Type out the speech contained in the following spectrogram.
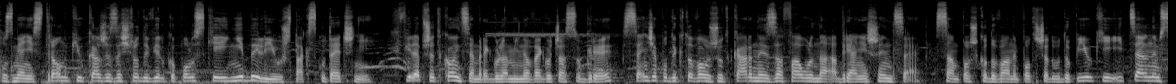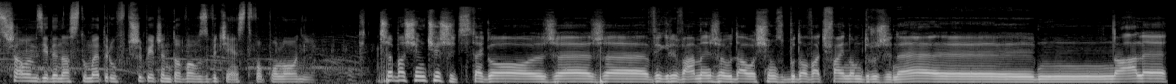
Po zmianie stron piłkarze ze Środy Wielkopolskiej nie byli już tak skuteczni. Chwilę przed końcem regulaminowego czasu gry sędzia podyktował rzut karny za faul na Adrianie Szynce. Sam poszkodowany podszedł do piłki i celnym strzałem z 11 metrów przypieczętował zwycięstwo Polonii. Trzeba się cieszyć z tego, że, że wygrywamy, że udało się zbudować fajną drużynę. Yy, No ale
